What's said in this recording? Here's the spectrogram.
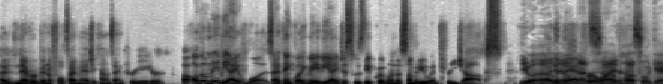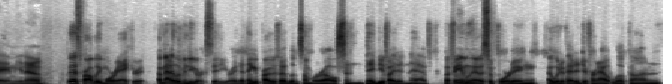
I've never been a full time magic content creator. Uh, although maybe I was. I think like maybe I just was the equivalent of somebody who had three jobs. You I did that that for a while. side hustle game, you know? That's probably more accurate. I mean, I live in New York City, right? I think it probably if I lived somewhere else, and maybe if I didn't have a family I was supporting, I would have had a different outlook on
